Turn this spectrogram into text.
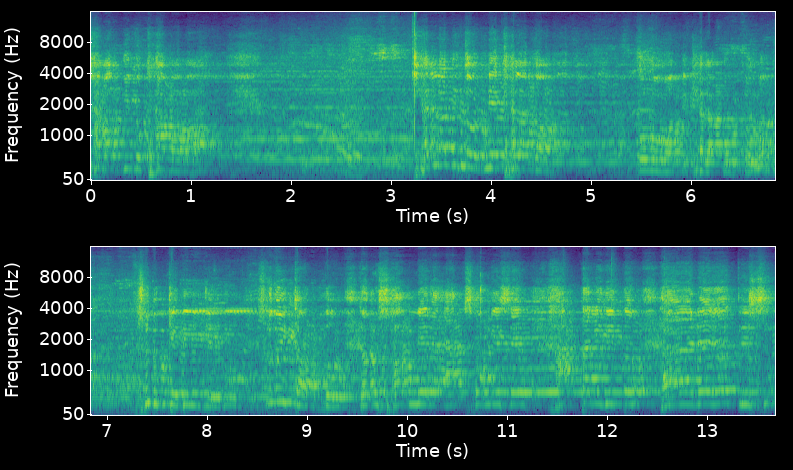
খাবার দিত, খা বাবা। খেলা দিত নিয়ে খেলা কর। কোনো মতে খেলা করতো না। শুধু কেঁদেই যেত শুধুই কাঁদতো যখন সামনেরা একসঙ্গে সে হাততালি দিত হ্যাঁ হরে কৃষ্ণ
